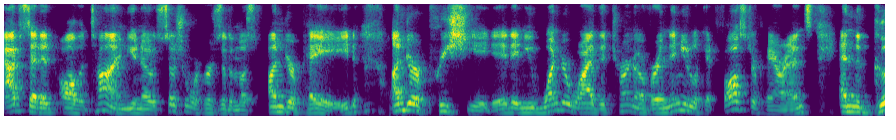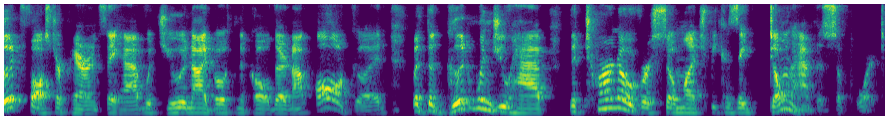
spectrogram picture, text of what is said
I've said it all the time, you know, social workers are the most underpaid, underappreciated, and you wonder why the turnover. And then you look at foster parents and the good foster parents they have, which you and I both, Nicole, they're not all good, but the good ones you have, the turnover so much because they don't have the support.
